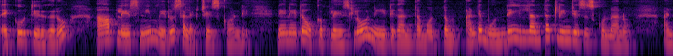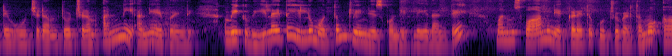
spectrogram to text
ఎక్కువ తిరగరో ఆ ప్లేస్ని మీరు సెలెక్ట్ చేసుకోండి. నేనైతే ఒక ప్లేస్లో నీట్గా అంతా మొత్తం అంటే ముందే ఇల్లంతా క్లీన్ చేసేసుకున్నాను. అంటే ఊడ్చడం తుడ్చడం అన్నీ అన్నీ అయిపోయింది. మీకు వీలైతే ఇల్లు మొత్తం క్లీన్ చేసుకోండి. లేదంటే మనం స్వామిని ఎక్కడైతే కూర్చోబెడతామో ఆ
